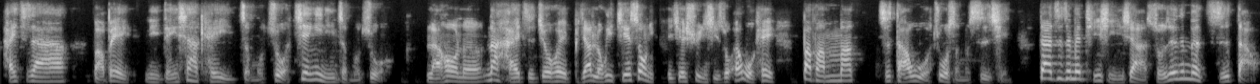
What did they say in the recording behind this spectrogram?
孩子啊，宝贝，你等一下可以怎么做？建议你怎么做？然后呢，那孩子就会比较容易接受你的一些讯息，说，哎，我可以爸爸妈妈指导我做什么事情。但是这边提醒一下，所谓的那个指导，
